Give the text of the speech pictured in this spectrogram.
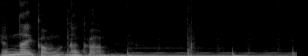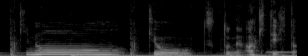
うやんないかも。なんか昨日今日ちょっとね飽きてきた。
